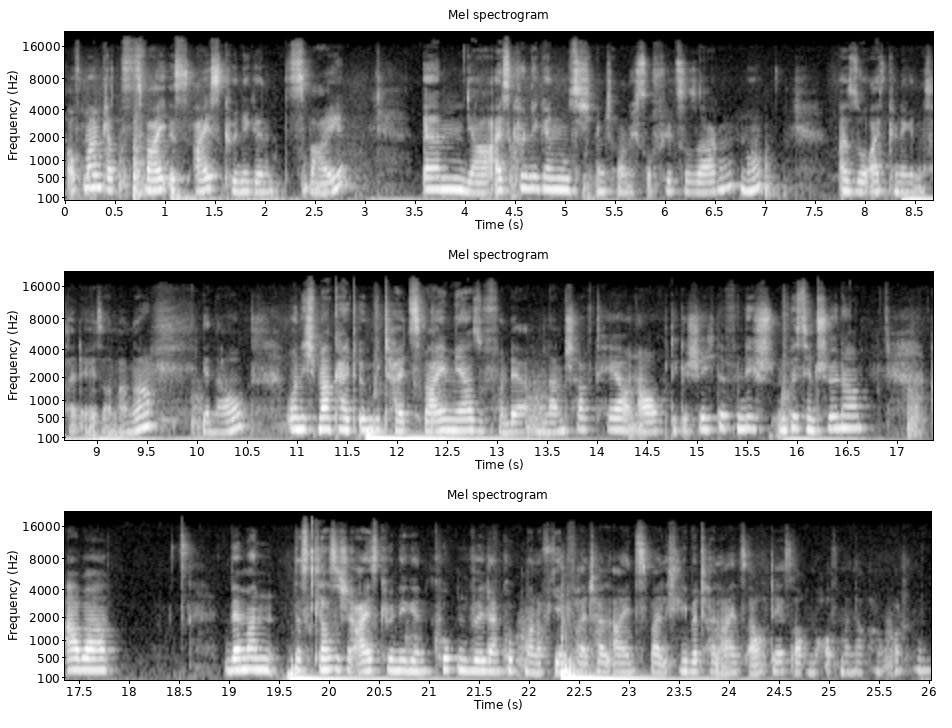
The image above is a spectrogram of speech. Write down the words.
auf meinem Platz 2 ist Eiskönigin 2. Ähm, ja, Eiskönigin muss ich eigentlich auch nicht so viel zu sagen. Ne? Also Eiskönigin ist halt Elsa und Anna. Genau. Und ich mag halt irgendwie Teil 2 mehr, so von der Landschaft her und auch die Geschichte finde ich ein bisschen schöner. Aber wenn man das klassische Eiskönigin gucken will, dann guckt man auf jeden Fall Teil 1, weil ich liebe Teil 1 auch. Der ist auch noch auf meiner Rangordnung.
